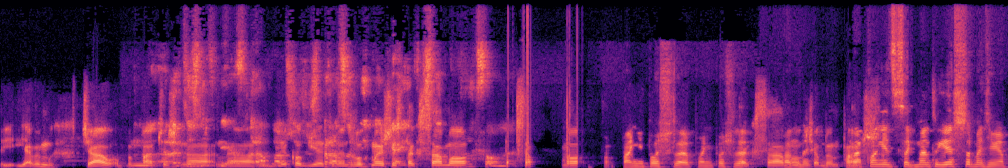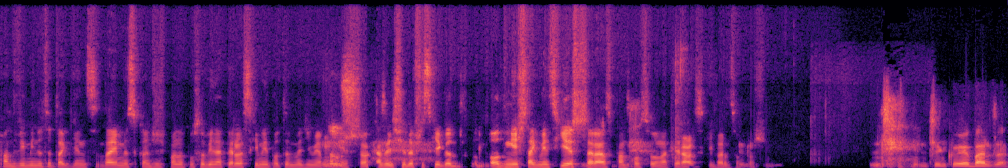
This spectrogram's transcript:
ja bym chciał No, popatrzeć to na, na dwie kobiety, na dwóch mężczyzn tak samo, tak samo Panie pośle, panie pośle, Tak samo pan, chciałbym na koniec segmentu jeszcze będzie miał pan dwie minuty, tak więc dajmy skończyć panu posłowi Napieralskiemu i potem będzie miał pan Dobrze. jeszcze okazję się do wszystkiego odnieść, tak więc jeszcze raz pan poseł Napieralski, bardzo proszę. Dziękuję bardzo.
